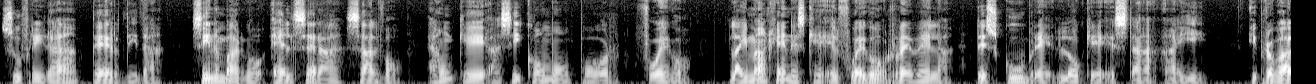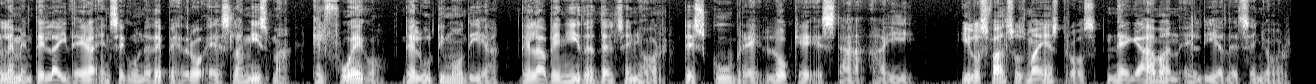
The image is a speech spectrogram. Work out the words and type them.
sufrirá pérdida. Sin embargo, él será salvo, aunque así como por fuego. La imagen es que el fuego revela, descubre lo que está ahí. Y probablemente la idea en segunda de Pedro es la misma. El fuego del último día de la venida del Señor descubre lo que está ahí. Y los falsos maestros negaban el día del Señor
